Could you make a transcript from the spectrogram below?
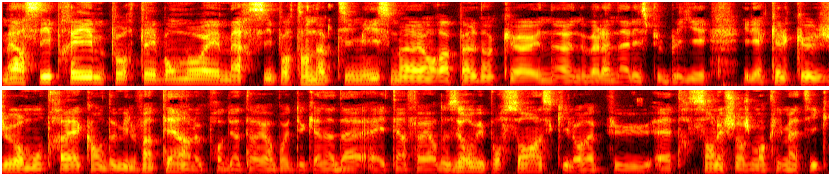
Merci Prime pour tes bons mots et merci pour ton optimisme. On rappelle donc euh, une nouvelle analyse publiée il y a quelques jours montrait qu'en 2021, le produit intérieur brut du Canada a été inférieur de 0,8% à ce qu'il aurait pu être sans les changements climatiques,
